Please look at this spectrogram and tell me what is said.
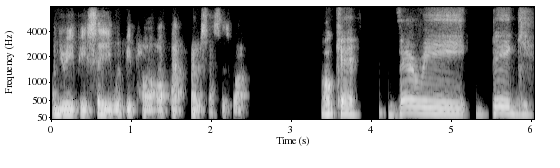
on your EPC would be part of that process as well. Okay, very big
